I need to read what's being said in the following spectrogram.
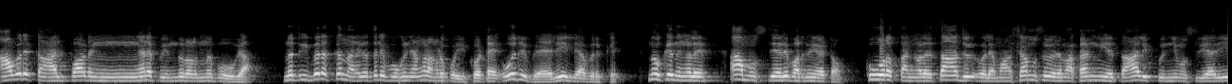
അവരെ കാൽപ്പാട് ഇങ്ങനെ പിന്തുടർന്ന് പോവുക. എന്നിട്ട് ഇവരൊക്കെ നരകത്തിൽ പോകും ഞങ്ങൾ അങ്ങോട്ട് പോയിക്കോട്ടെ. ഒരു വിലയില്ല അവർക്ക്. നോക്കി നിങ്ങൾ ആ മുസ്ലിയാർ പറഞ്ഞു കേട്ടോ കൂറത്തങ്ങൾ താജുൽ ഉലമ ഷംസുൽ ഉലമ കണ്ണിയ താലിക്കുഞ്ഞി മുസ്ലിയാർ ഈ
